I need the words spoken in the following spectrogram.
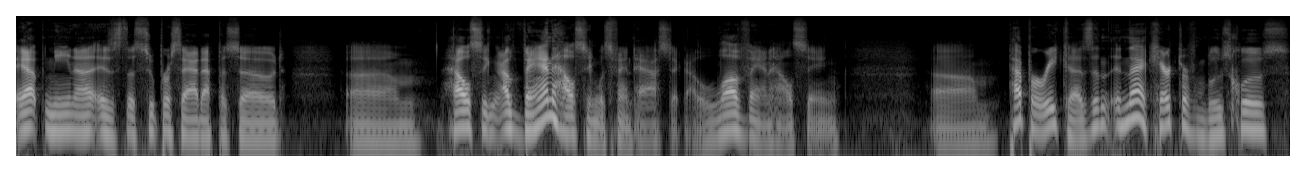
Yep, Nina is the super sad episode. Um, Hellsing, uh, Van Helsing was fantastic. I love Van Helsing. Um, Paprika isn't, isn't that character from Blue's Clues?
